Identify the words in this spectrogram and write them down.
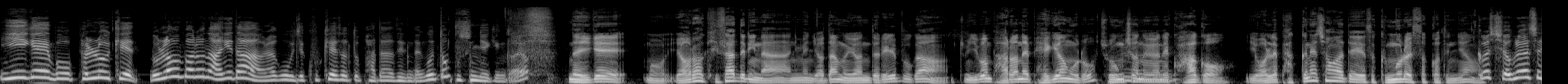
이게 뭐 별로 이렇게 놀라운 발언은 아니다라고 이제 국회에서 또 받아들인다는 건 또 무슨 얘기인가요? 네, 이게 뭐 여러 기사들이나 아니면 여당 의원들 일부가 좀 이번 발언의 배경으로 조홍천 음. 의원의 과거, 이 원래 박근혜 청와대에서 근무를 했었거든요. 그렇죠. 그래서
